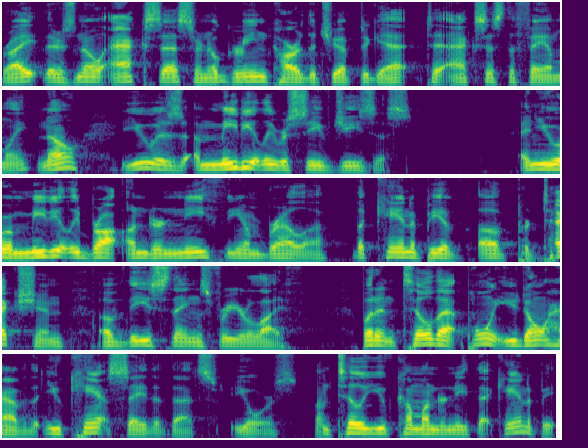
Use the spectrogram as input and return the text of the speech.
right? There's no access or no green card that you have to get to access the family. No, you is immediately receive Jesus. And you are immediately brought underneath the umbrella, the canopy of, of protection of these things for your life. But until that point, you don't have that. You can't say that that's yours until you've come underneath that canopy.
